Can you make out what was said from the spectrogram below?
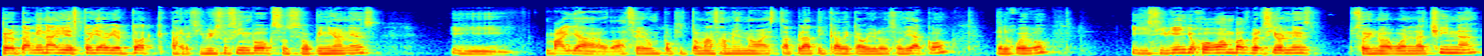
Pero también ahí estoy abierto a, recibir sus inbox, sus opiniones. Y vaya a hacer un poquito más ameno a esta plática de Caballero del Zodiaco del juego. Y si bien yo juego ambas versiones, soy nuevo en la China.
